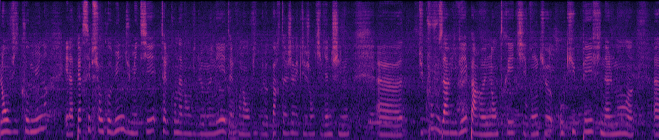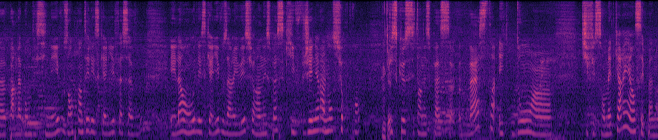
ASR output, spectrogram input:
l'envie commune et la perception commune du métier tel qu'on avait envie de le mener et tel qu'on a envie de le partager avec les gens qui viennent chez nous. Euh, du coup, vous arrivez par une entrée qui est donc euh, occupée finalement par la bande dessinée. Vous empruntez l'escalier face à vous. Et là, en haut de l'escalier, vous arrivez sur un espace qui généralement surprend, puisque c'est un espace vaste et dont un, qui fait 100 mètres carrés. Hein. C'est pas non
